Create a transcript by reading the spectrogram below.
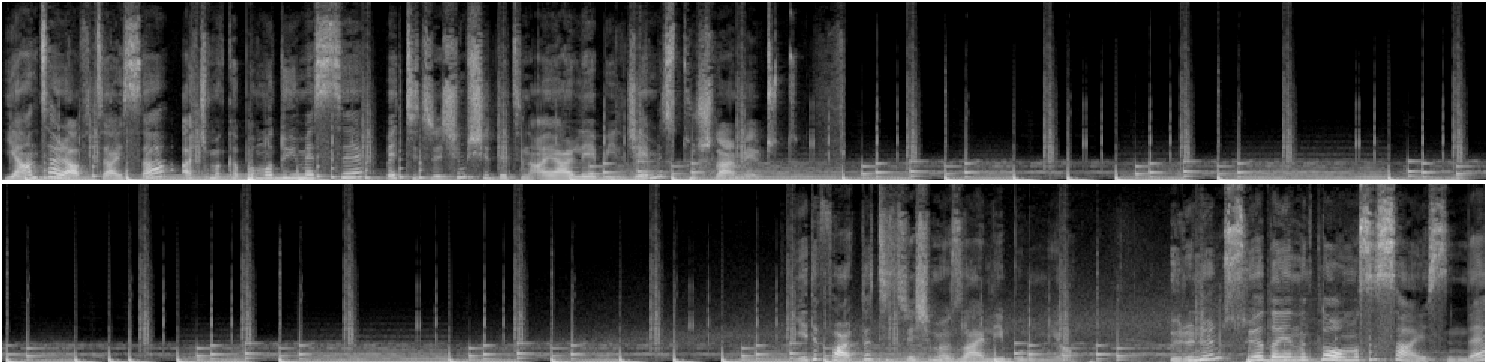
Yan taraftaysa açma kapama düğmesi ve titreşim şiddetini ayarlayabileceğimiz tuşlar mevcut. Yedi farklı titreşim özelliği bulunuyor. Ürünün suya dayanıklı olması sayesinde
